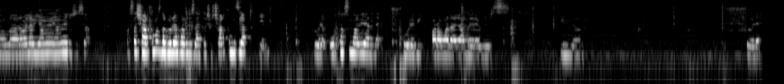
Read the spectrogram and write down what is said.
Allah arabayla bir yan, yan vereceğiz ya. Aslında şarkımızı da böyle yapabiliriz arkadaşlar. Şarkımızı yaptık diyelim. Böyle ortasında bir yerde şöyle bir arabayla yan verebiliriz. Bilmiyorum. Şöyle.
